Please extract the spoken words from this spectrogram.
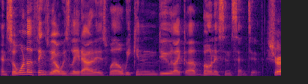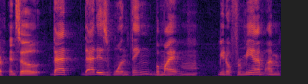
And so one of the things we always laid out is, well, we can do like a bonus incentive, Sure. and so that that is one thing. But my, you know, for me, I'm I'm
